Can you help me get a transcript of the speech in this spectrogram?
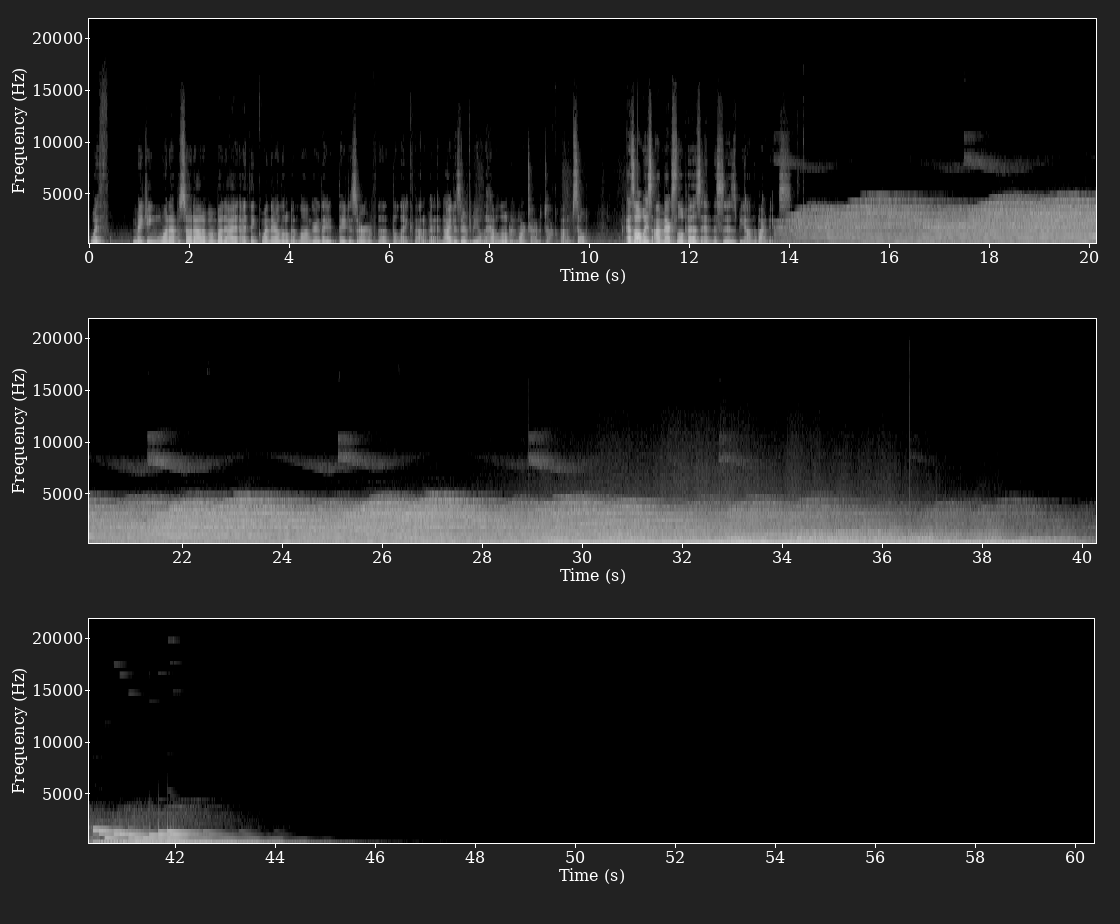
with making one episode out of them. But I, I think when they're a little bit longer, they, they deserve the, the length out of it. And I deserve to be able to have a little bit more time to talk about them. So, as always, I'm Max Lopez, and this is Beyond the Bindings.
